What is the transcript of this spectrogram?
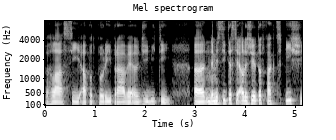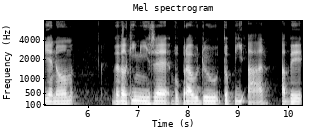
hlásí a podporují právě LGBT. Eh, Nemyslíte si ale, že je to fakt spíš jenom ve velké míře opravdu to PR, aby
